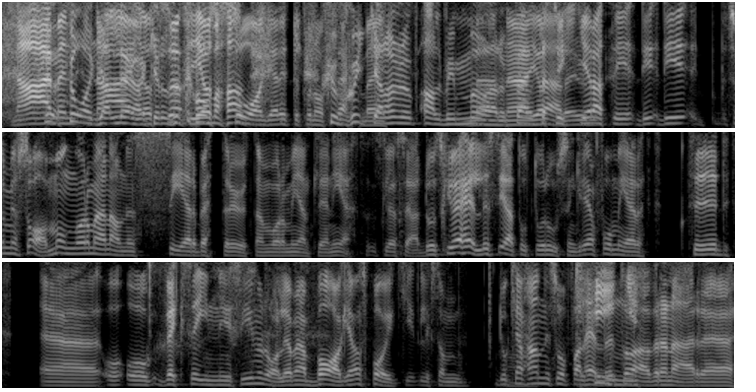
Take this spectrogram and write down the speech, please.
Nej, men, sågar nej, löken jag, och så kommer jag sågar inte på något sätt. skickar han upp Albin Mörfält Jag tycker att det, det, det, som jag sa, många av de här namnen ser bättre ut än vad de egentligen är. Skulle jag säga. Då skulle jag hellre se att Otto Rosengren får mer tid eh, och, och växa in i sin roll. Jag menar bagarens pojk, liksom, då kan han i så fall hellre ta över den här eh,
